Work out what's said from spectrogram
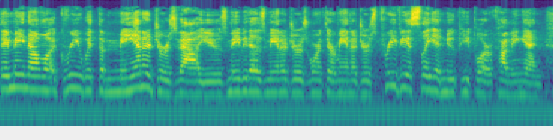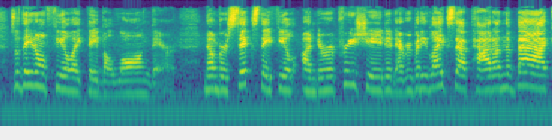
they may not agree with the manager's values maybe those managers weren't their managers previously and new people are coming in so they don't feel like they belong there Number six, they feel underappreciated. Everybody likes that pat on the back.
